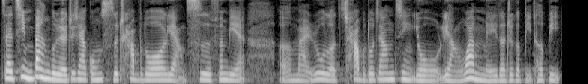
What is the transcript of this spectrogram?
在近半个月，这家公司差不多两次分别。呃，买入了差不多将近有两万枚的这个比特币，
